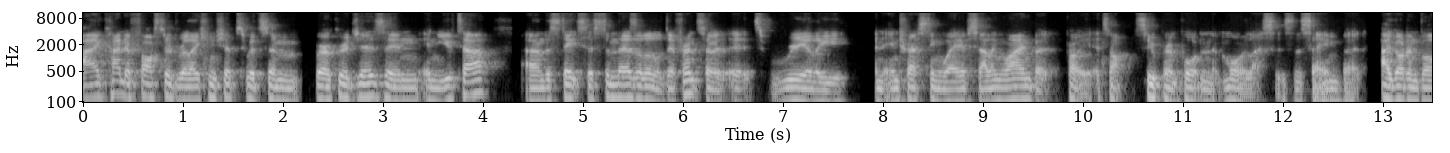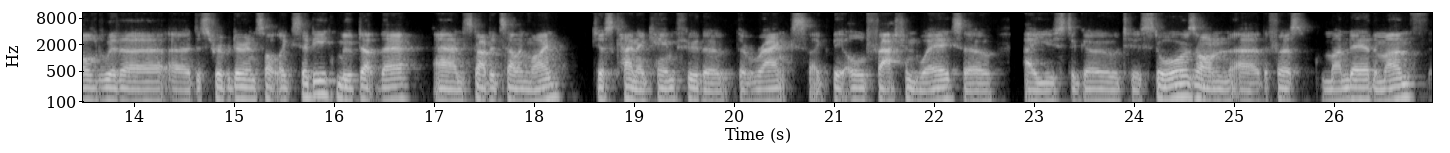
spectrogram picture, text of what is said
I kind of fostered relationships with some brokerages in, in Utah. Um, the state system there's a little different. So it's really an interesting way of selling wine, but probably it's not super important. It more or less is the same. But I got involved with a, a distributor in Salt Lake City, moved up there and started selling wine just kind of came through the the ranks like the old fashioned way. So I used to go to stores on uh, the first Monday of the month,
